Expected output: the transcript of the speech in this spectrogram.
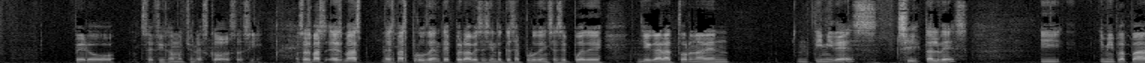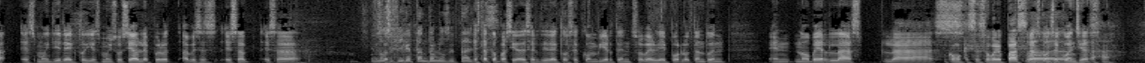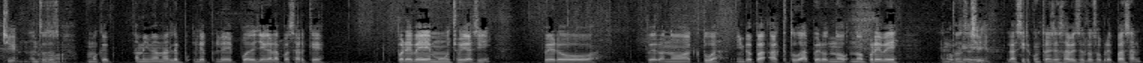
Pero se fija mucho en las cosas y. O sea, es más, es más, es más prudente, pero a veces siento que esa prudencia se puede llegar a tornar en timidez, Sí, tal vez. Y, y mi papá es muy directo y es muy sociable, pero a veces esa, esa no se fija tanto en los detalles. esta capacidad de ser directo se convierte en soberbia y por lo tanto en, en no ver las las Como que se sobrepasa. Las consecuencias. Ajá. Sí, entonces No. como que a mi mamá le, le, le puede llegar a pasar que prevé mucho y así pero pero no actúa y mi papá actúa pero no no prevé entonces. Sí. las circunstancias a veces lo sobrepasan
